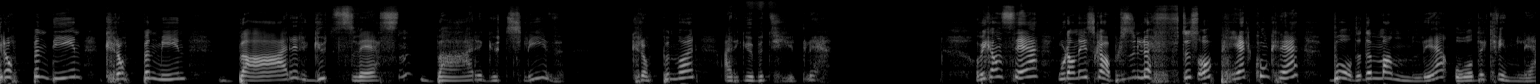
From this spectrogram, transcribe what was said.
kroppen din, kroppen min, bærer Guds vesen, bærer Guds liv. Kroppen vår er ikke ubetydelig. Og Vi kan se hvordan det i skapelsen løftes opp helt konkret både det mannlige og det kvinnelige.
